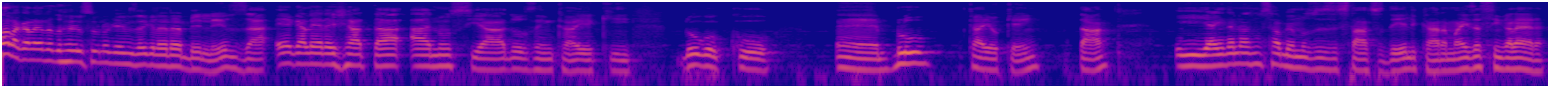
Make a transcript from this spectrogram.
Fala galera do Rio Sul no Games aí galera, beleza? É galera, já tá anunciado o Zenkai aqui do Goku é, Blue Kaioken, tá? E ainda nós não sabemos os status dele, cara, mas assim galera,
